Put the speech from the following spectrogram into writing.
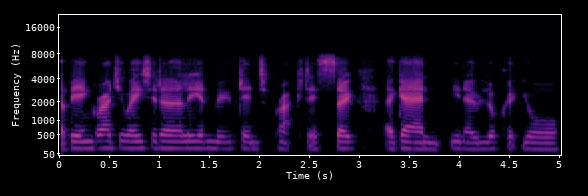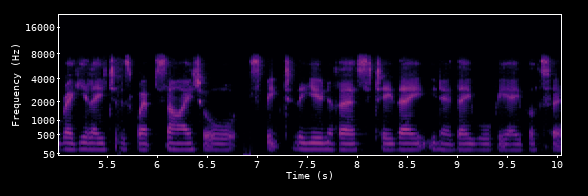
are being graduated early and moved into practice. So again, you know, look at your regulator's website or speak to the university. They, you know, they will be able to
